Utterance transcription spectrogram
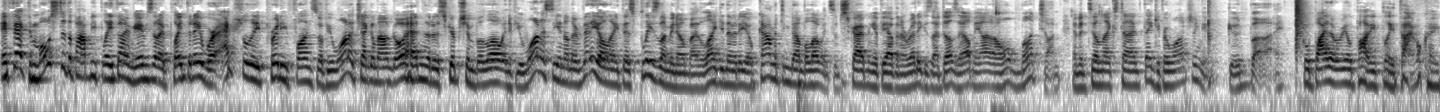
In fact, most of the Poppy Playtime games that I played today were actually pretty fun, so if you want to check them out, go ahead in the description below, and if you want to see another video like this, please let me know by liking the video, commenting down below, and subscribing if you haven't already, because that does help me out a whole bunch ton. And until next time, thank you for watching, and goodbye. Go buy the real Poppy Playtime, okay?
